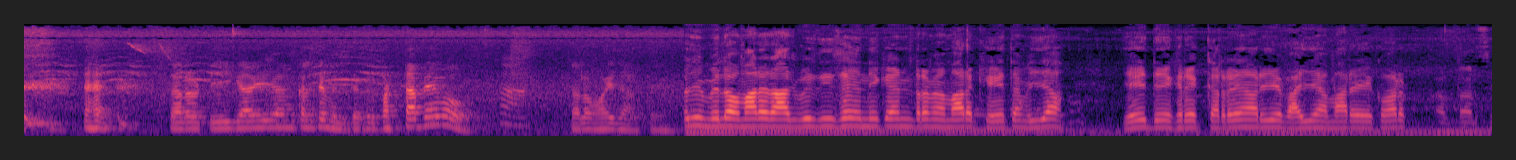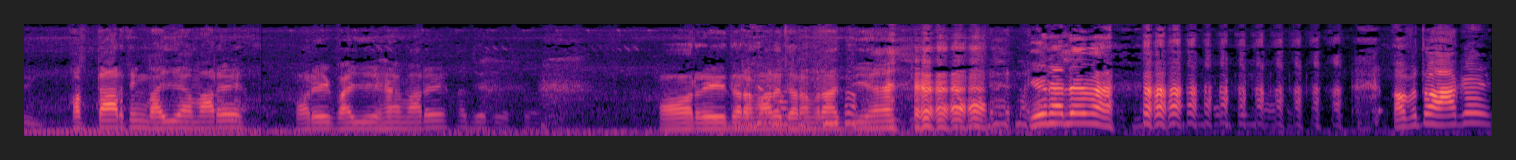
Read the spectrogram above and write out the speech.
चलो ठीक है भाई अंकल से मिलते हैं फिर। भट्टा पे वो? हाँ। चलो वहीं जाते हैं। तो जी मिलो हमारे राजवीर जी से इन्हीं के अंडर में हमारे खेत है भैया। यही देख रेख कर रहे हैं और ये भाई है हमारे एक और अवतार सिंह। अवतार सिंह भाई है हमारे। और एक भाई ये है हमारे। और इधर हमारे धर्मराज जी हैं। क्यों ना ले मैं? अब तो आ गए।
